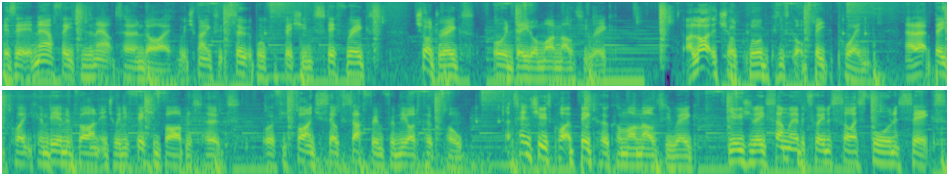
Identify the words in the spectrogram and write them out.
is that it now features an outturned eye, which makes it suitable for fishing stiff rigs, chod rigs, or indeed on my multi-rig. I like the chod claw because it's got a beak point. Now that beak point can be an advantage when you're fishing barbless hooks or if you find yourself suffering from the odd hook pull. I tend to use quite a big hook on my multi-rig, usually somewhere between a size 4 and a 6.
